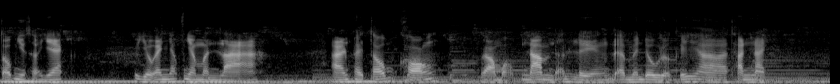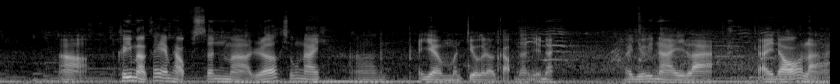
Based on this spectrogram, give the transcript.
tốn nhiều thời gian. Ví dụ anh nhóc nhà mình là anh phải tốn khoảng gần một năm để luyện để mới đu được cái uh, thanh này. À, khi mà các em học sinh mà rớt xuống đây à, bây giờ mình chưa đầu cọc lên dưới này. Ở dưới này là cái đó là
